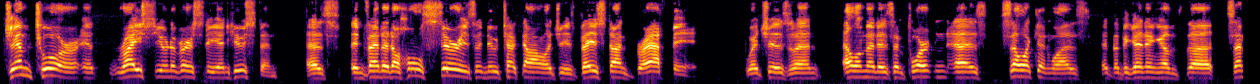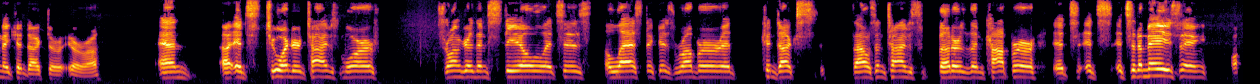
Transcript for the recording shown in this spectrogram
Jim Tour at Rice University in Houston has invented a whole series of new technologies based on graphene, which is an element as important as silicon was at the beginning of the semiconductor era. And uh, it's 200 times more stronger than steel. It's as elastic as rubber. It conducts thousand times better than copper. It's it's it's an amazing,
